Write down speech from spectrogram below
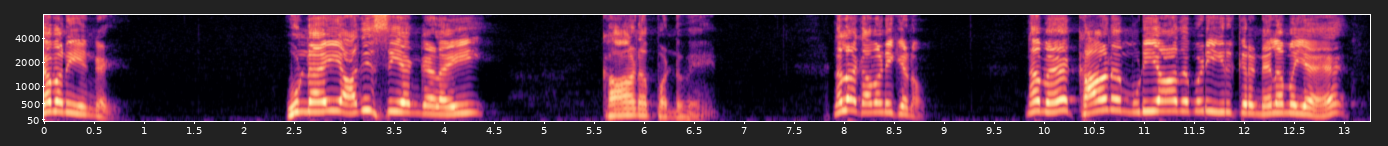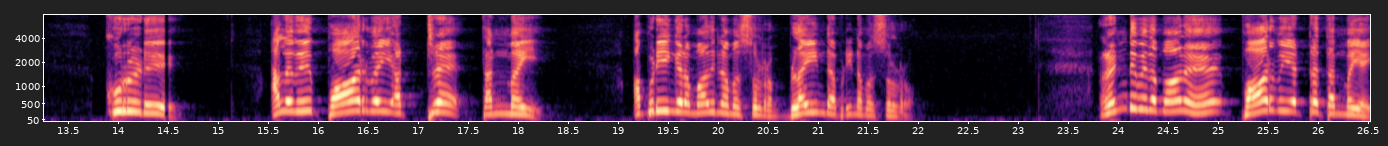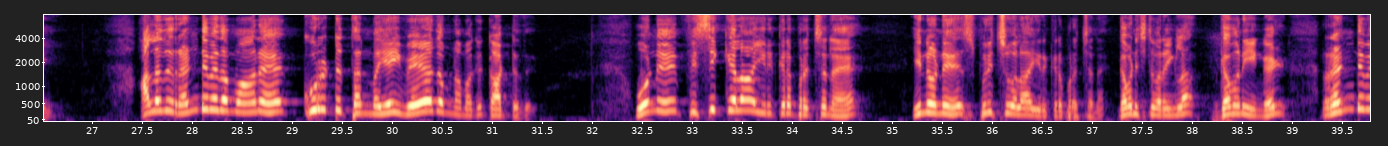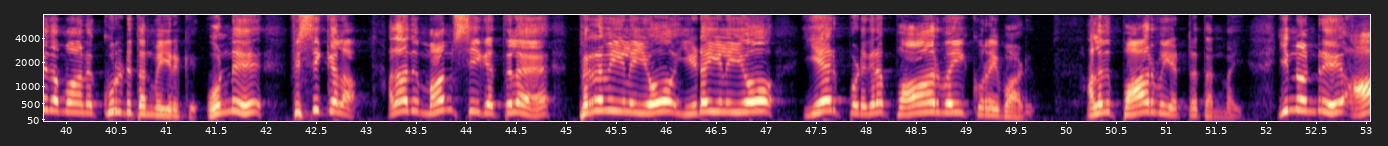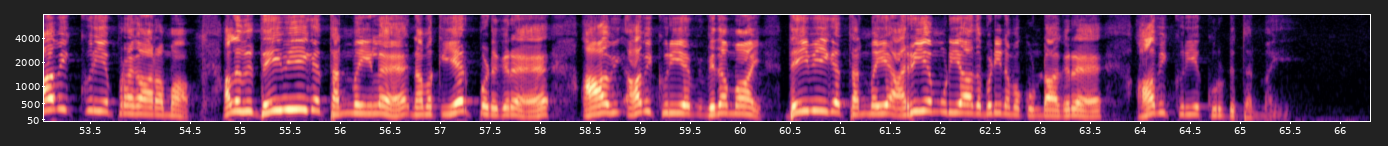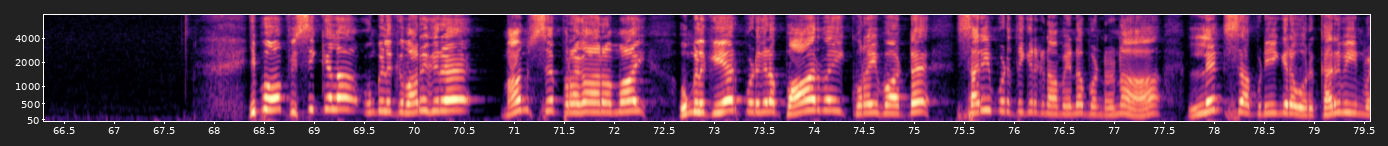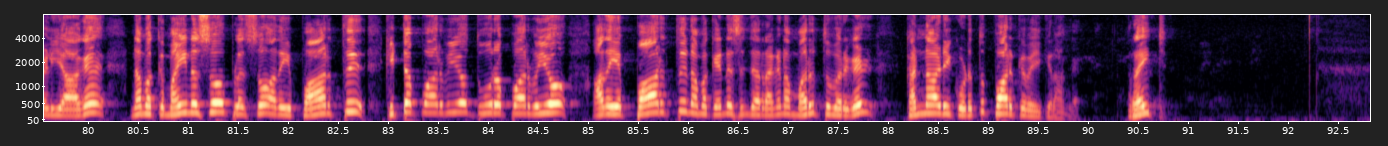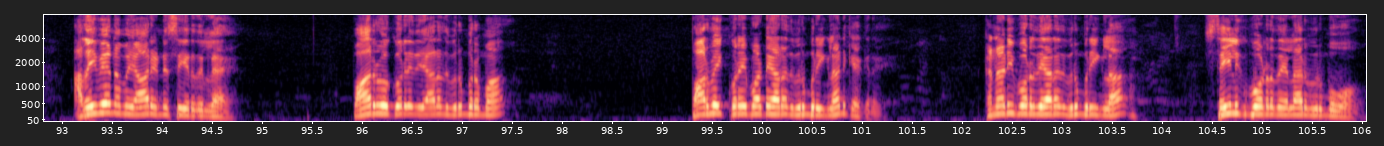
கவனியுங்கள். உன்னை அதிசயங்களை காண பண்ணுவேன். நல்லா கவனிக்கணும். நம்ம காண முடியாதபடி இருக்கிற நிலைமைய குருடு அல்லது பார்வை அற்ற தன்மை அப்படிங்கிற மாதிரி நம்ம சொல்றோம். பிளைண்ட் அப்படின்னு நம்ம சொல்றோம். ரெண்டு விதமான பார்வையற்ற தன்மையை அல்லது ரெண்டு விதமான குருட்டுத்தன்மையை வேதம் நமக்கு காட்டுது. ஒன்று ஃபிசிக்கலாக இருக்கிற பிரச்சனை இன்னொன்று ஸ்பிரிச்சுவலாக இருக்கிற பிரச்சனை. கவனிச்சுட்டு வரீங்களா? கவனியுங்கள். ரெண்டு விதமான குருட்டுத்தன்மை இருக்குது ஒன்று ஃபிசிக்கலாக அதாவது மாம்சீகத்தில் பிறவியிலேயோ இடையிலேயோ ஏற்படுகிற பார்வை குறைபாடு. அல்லது பார்வையற்ற தன்மை. இன்னொன்று ஆவிக்குரிய பிரகாரமா அல்லது தெய்வீக தன்மையில் நமக்கு ஏற்படுகிற ஆவி ஆவிக்குரிய விதமாய் தெய்வீக தன்மையை அறிய முடியாதபடி நமக்கு உண்டாகிற ஆவிக்குரிய குருட்டுத்தன்மை. இப்போ பிசிக்கலாக உங்களுக்கு வருகிற மாம்ச பிரகாரமாய் உங்களுக்கு ஏற்படுகிற பார்வை குறைபாட்டை சரிப்படுத்திக்கிறதுக்கு நாம் என்ன பண்ணுறோன்னா லென்ஸ் அப்படிங்கிற ஒரு கருவியின் வழியாக நமக்கு மைனஸோ ப்ளஸ்ஸோ அதை பார்த்து கிட்ட பார்வையோ தூர பார்வையோ அதை பார்த்து நமக்கு என்ன செஞ்சிடறாங்கன்னா மருத்துவர்கள் கண்ணாடி கொடுத்து பார்க்க வைக்கிறாங்க. ரைட் அதைவே நம்ம யாரும் என்ன செய்யறது இல்லை பார்வை குறைது யாராவது விரும்புகிறோமா பார்வை குறைபாட்டை யாராவது விரும்புகிறீங்களான்னு கேட்குறேன் கண்ணாடி போடுறது யாராவது விரும்புகிறீங்களா ஸ்டைலுக்கு போடுறதை எல்லாரும் விரும்புவோம்.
